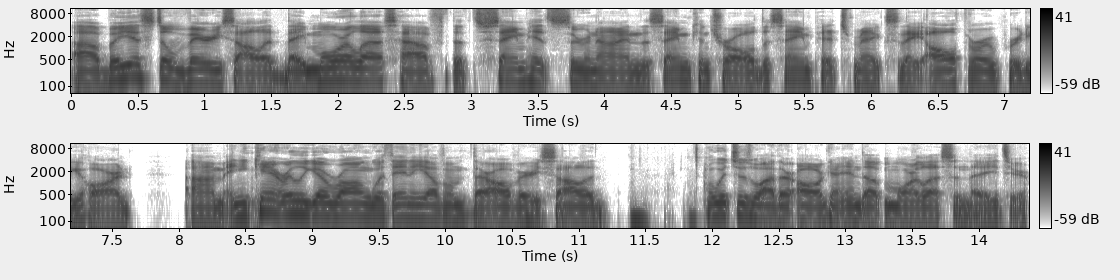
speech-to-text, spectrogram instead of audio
Uh, but he is still very solid. They more or less have the same hits through nine, the same control, the same pitch mix. They all throw pretty hard, um, and you can't really go wrong with any of them. They're all very solid, which is why they're all going to end up more or less in the A tier.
